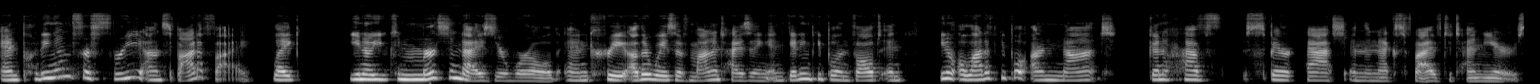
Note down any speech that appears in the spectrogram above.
and putting them for free on spotify. Like you know you can merchandise your world and create other ways of monetizing and getting people involved and you know a lot of people are not going to have spare cash in the next 5 to 10 years.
